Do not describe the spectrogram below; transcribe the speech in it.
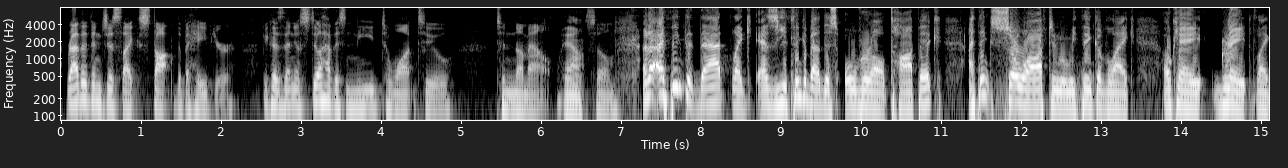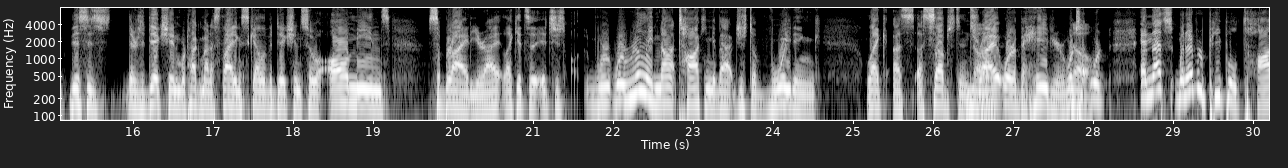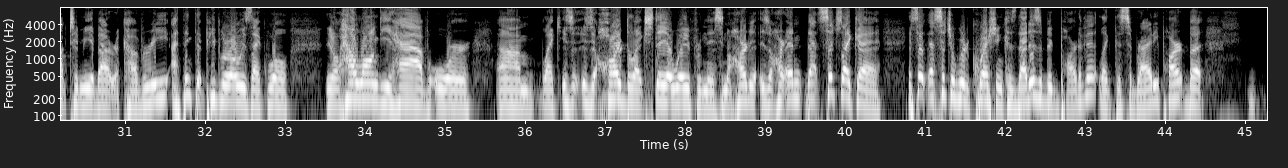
rather than just like stop the behavior, because then you'll still have this need to want to to numb out. Yeah. So And I think that that, like, as you think about this overall topic, I think so often when we think of like, okay, great, like this is there's addiction. We're talking about a sliding scale of addiction, so it all means sobriety, right? Like it's a, it's just we're we're really not talking about just avoiding like a substance, No. right, or a behavior. We're, No. we're and that's whenever people talk to me about recovery, I think that people are always like, well, you know, how long do you have, or um, like, is it, is it hard to like stay away from this, and hard is it hard, and that's such like a it's like, that's such a weird question because that is a big part of it, like the sobriety part, but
